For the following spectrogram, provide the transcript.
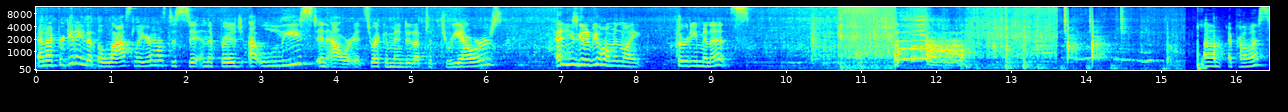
And I'm forgetting that the last layer has to sit in the fridge at least an hour. It's recommended up to three hours. And he's gonna be home in like 30 minutes. Um, I promise.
